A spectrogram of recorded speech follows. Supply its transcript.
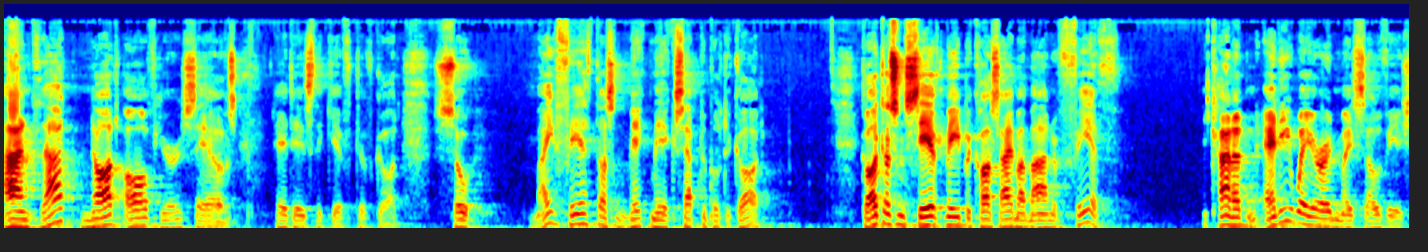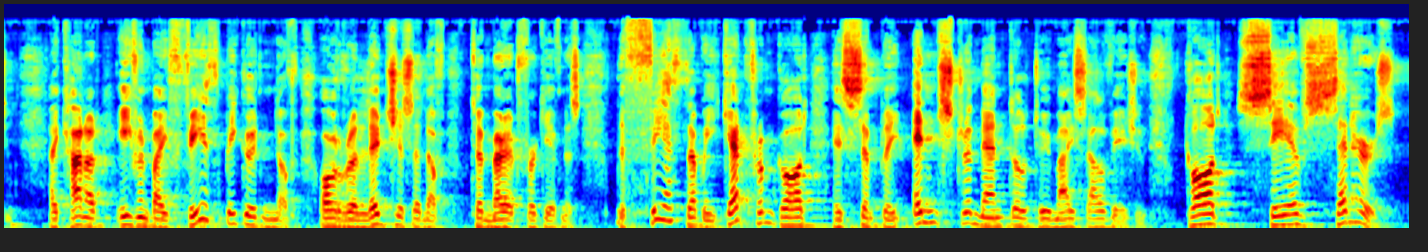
and that not of yourselves. It is the gift of God. So, my faith doesn't make me acceptable to God. God doesn't save me because I'm a man of faith. I cannot in any way earn my salvation. I cannot, even by faith, be good enough or religious enough to merit forgiveness. The faith that we get from God is simply instrumental to my salvation. God saves sinners,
